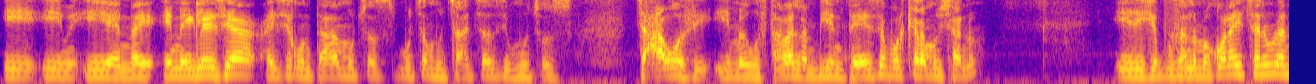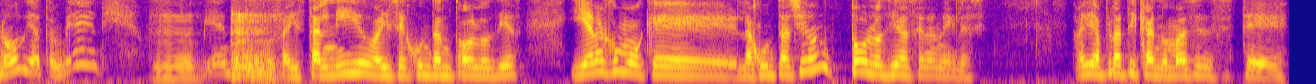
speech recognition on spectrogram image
Y, y- y en, la- en la iglesia ahí se juntaban muchas, muchas muchachas y muchos chavos y, y me gustaba el ambiente ese porque era muy sano. Y dije, pues a lo mejor ahí sale una novia también. Dije, pues, también, pues, ahí está el nido, ahí se juntan todos los días. Y era como que la juntación todos los días era en la iglesia. Había pláticas nomás este,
